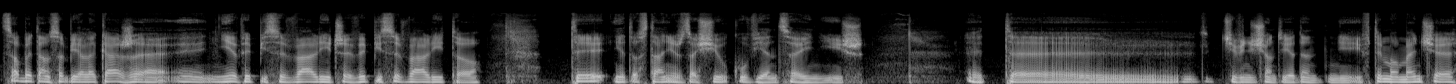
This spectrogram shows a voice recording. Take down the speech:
co by tam sobie lekarze y, nie wypisywali, czy wypisywali, to ty nie dostaniesz zasiłku więcej niż te 91 dni. W tym momencie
